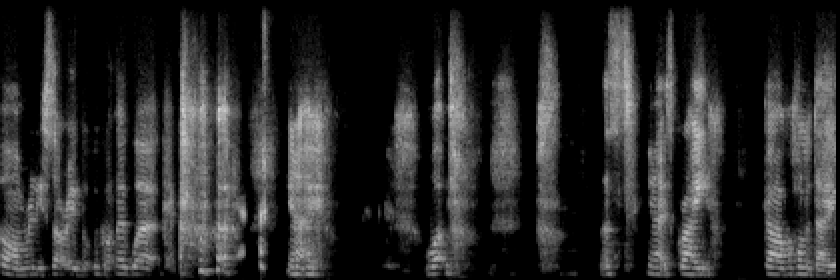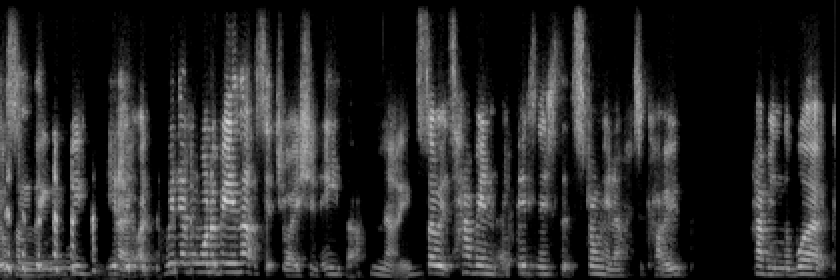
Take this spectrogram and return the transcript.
oh i'm really sorry but we've got no work. You know what? That's you know it's great. Go have a holiday or something. We you know we never want to be in that situation either. No. So it's having a business that's strong enough to cope having the work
